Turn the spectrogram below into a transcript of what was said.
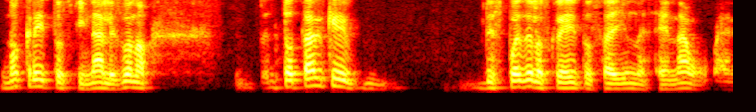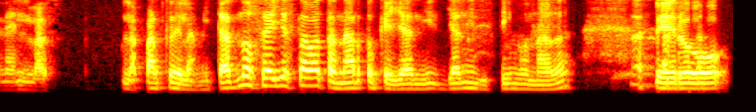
no créditos finales, bueno, total que después de los créditos hay una escena en las, la parte de la mitad, no sé, ya estaba tan harto que ya ni, ya ni distingo nada, pero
